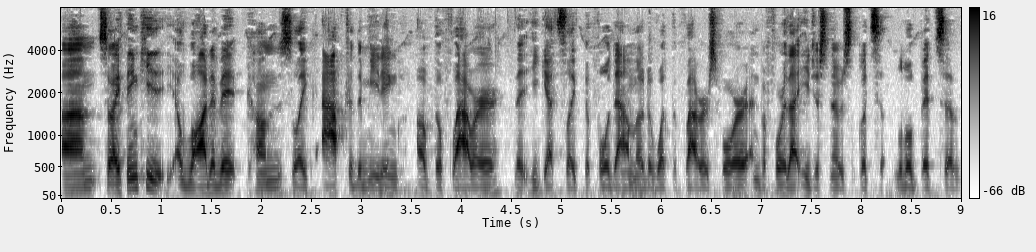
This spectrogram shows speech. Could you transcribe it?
Um, so I think he a lot of it comes like after the meeting of the flower that he gets like the full download of what the flower's for, and before that he just knows little bits of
